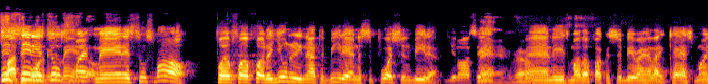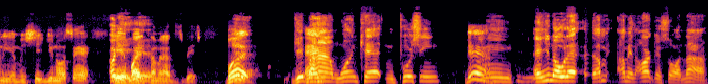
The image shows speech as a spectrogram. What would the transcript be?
same. lot This city is wanna be the too man, small, though. man. It's too small for, for for the unity not to be there and the support shouldn't be there. You know what I'm saying? Man, bro. Man, these motherfuckers should be around here like cash money them and shit. You know what I'm saying? Oh, yeah, Everybody yeah. coming out this bitch. But Yeah. get and- behind one cat and pushing. yeah, I mean, and you know that I'm I'm in Arkansas now,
